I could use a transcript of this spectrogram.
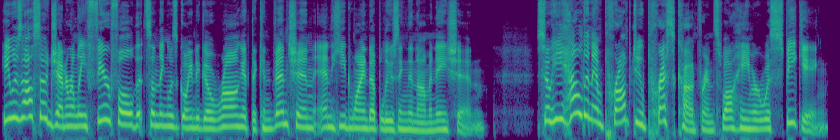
He was also generally fearful that something was going to go wrong at the convention and he'd wind up losing the nomination. So he held an impromptu press conference while Hamer was speaking,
